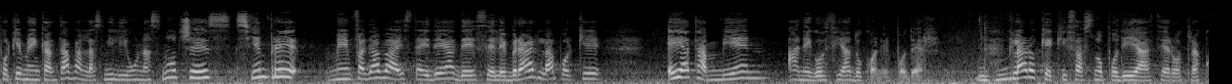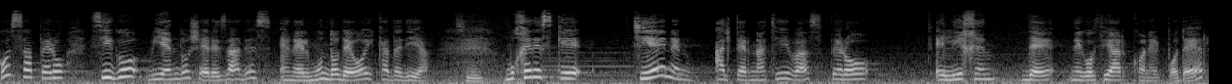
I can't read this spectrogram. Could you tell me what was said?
porque me encantaban las mil y unas noches, siempre me enfadaba esta idea de celebrarla porque ella también ha negociado con el poder. Claro que quizás no podía hacer otra cosa, pero sigo viendo Sherezades en el mundo de hoy cada día. Mujeres que tienen alternativas, pero eligen de negociar con el poder,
